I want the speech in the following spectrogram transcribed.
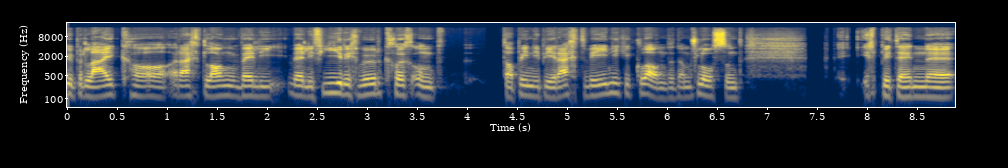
überlegt, recht lang, welche, welche feiere ich wirklich und da bin ich bei recht wenigen gelandet am Schluss und ich bin dann äh,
